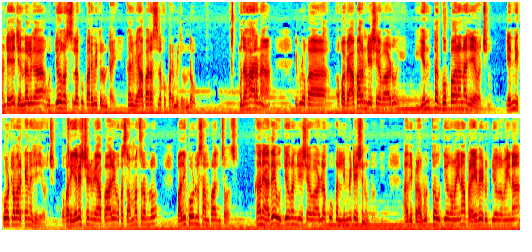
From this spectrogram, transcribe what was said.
అంటే జనరల్గా ఉద్యోగస్తులకు పరిమితులు ఉంటాయి కానీ వ్యాపారస్తులకు పరిమితులు ఉండవు ఉదాహరణ ఇప్పుడు ఒక ఒక వ్యాపారం చేసేవాడు ఎంత గొప్పగానైనా చేయవచ్చును. ఎన్ని కోట్ల వరకైనా చేయవచ్చును. ఒక రియల్ ఎస్టేట్ వ్యాపారి ఒక సంవత్సరంలో పది కోట్లు సంపాదించవచ్చును. కానీ అదే ఉద్యోగం చేసే వాళ్ళకు ఒక లిమిటేషన్ ఉంటుంది. అది ప్రభుత్వ ఉద్యోగమైనా ప్రైవేట్ ఉద్యోగమైనా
